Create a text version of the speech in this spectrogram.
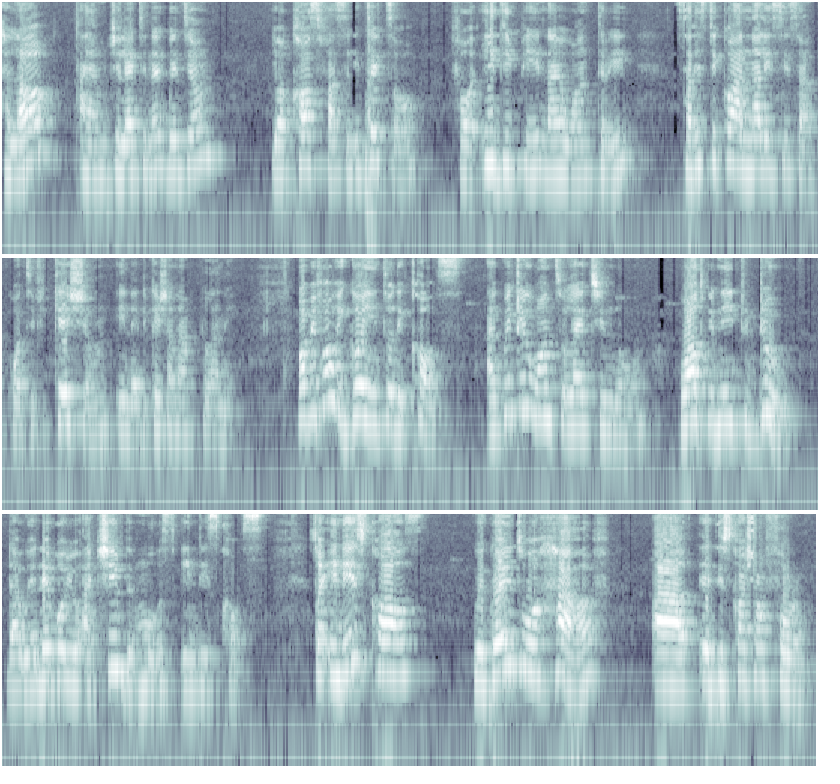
Hello, I am Juliet Inegbedion, your course facilitator for EDP 913, Statistical Analysis and Quantification in Educational Planning. But before we go into the course, I quickly want to let you know what we need to do that will enable you achieve the most in this course. So in this course, we're going to have uh, a discussion forum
